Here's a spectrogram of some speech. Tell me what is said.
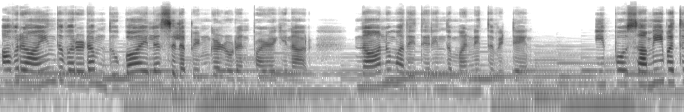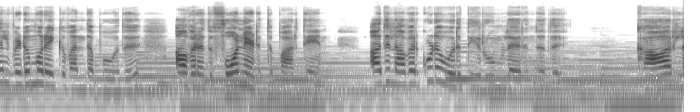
அவர் ஐந்து வருடம் துபாயில சில பெண்களுடன் பழகினார். நானும் அதை தெரிந்து மன்னித்து விட்டேன். இப்போ சமீபத்தில் விடுமுறைக்கு வந்தபோது அவரது போன் எடுத்து பார்த்தேன். அதில் அவர் கூட ஒருத்தி ரூம்ல இருந்தது. கார்ல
